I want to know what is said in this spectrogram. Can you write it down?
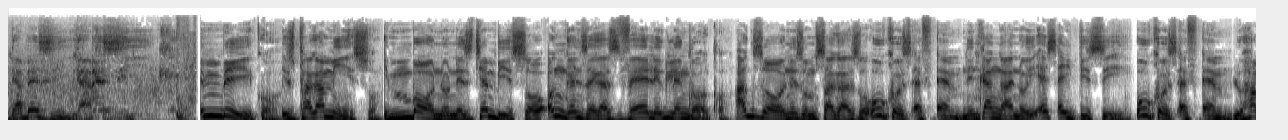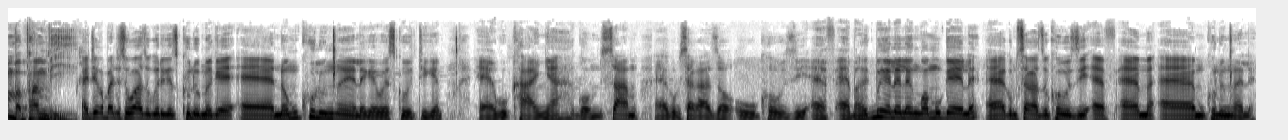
ndabezini Imbiko, isiphakamiso, imbono nezithembiso okungenzeka sivele kule ngxoxo. Akuzona ezomsakazo ukhozi FM nenhlangano iSABC. Ukhozi FM luhamba phambili. Athi abantu sokwazi ukuthi ke sikhulume ke eh nomkhulu Nxele ke wesigodi ke eh kukhanya komsamo eh kumsakazo ukhozi FM. Ngikubingelele ngikwamukele kumsakazo ukhozi FM mkhulu Nxele.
